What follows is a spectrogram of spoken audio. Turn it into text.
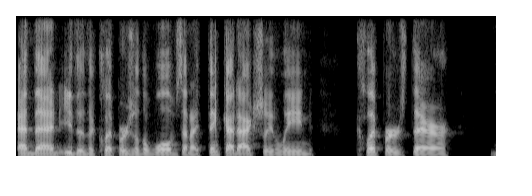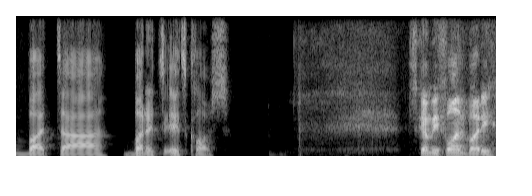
and then either the Clippers or the Wolves. And I think I'd actually lean Clippers there, but uh, but it's it's close. It's gonna be fun, buddy.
